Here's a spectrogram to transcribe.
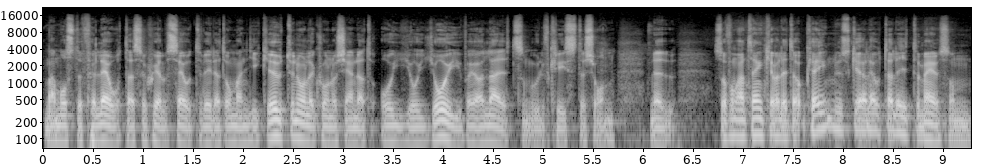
man måste förlåta sig själv så tillvida att om man gick ut i någon lektion och kände att oj oj oj vad jag lät som Ulf Kristersson nu så får man tänka lite okej okay, nu ska jag låta lite mer som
